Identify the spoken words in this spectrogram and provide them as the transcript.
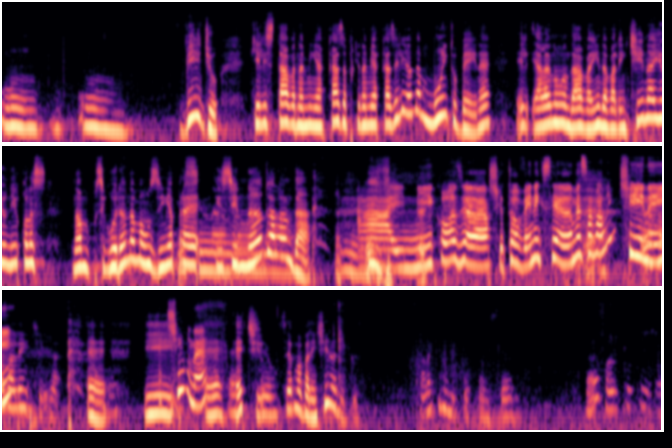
um, um vídeo que ele estava na minha casa, porque na minha casa ele anda muito bem, né? Ele, ela não andava ainda, a Valentina, e o Nicolas na, segurando a mãozinha para ensinando, ensinando ela a andar. Ai, Nicolas, eu acho que tô vendo que você ama essa é, Valentina, hein? Valentina. É. E é tio, né? É, é, é tio. tio. Você ama a Valentina, Nicolas? Fala aqui no microfone, você ama. Né? Fala o que eu quiser.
